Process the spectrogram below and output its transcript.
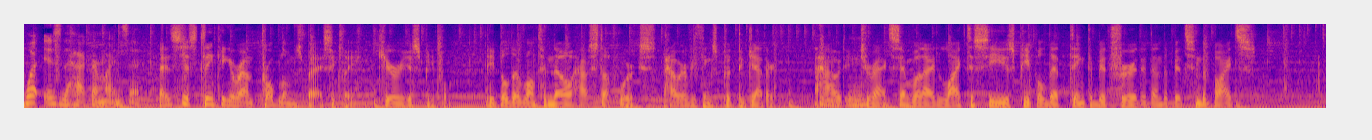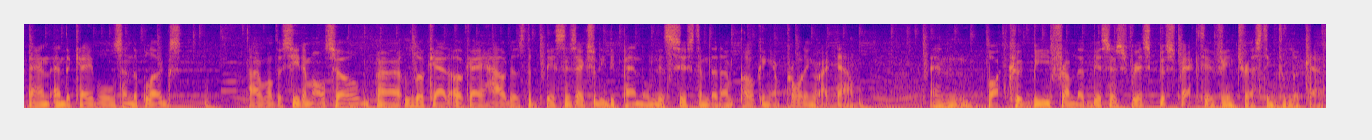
What is the hacker mindset? It's just thinking around problems, basically. Curious people. People that want to know how stuff works, how everything's put together, how it interacts. And what I'd like to see is people that think a bit further than the bits and the bytes and, and the cables and the plugs. I want to see them also uh, look at okay, how does the business actually depend on this system that I'm poking and prodding right now? And what could be, from that business risk perspective, interesting to look at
